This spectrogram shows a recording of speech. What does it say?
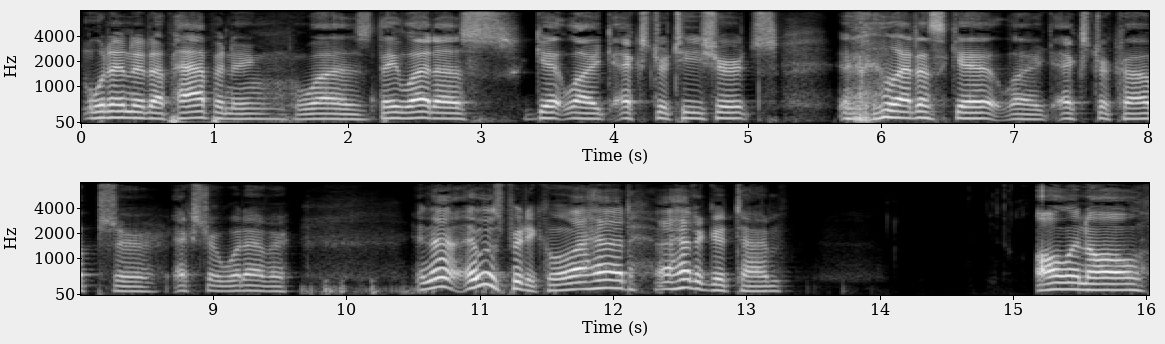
what ended up happening was they let us get like extra t-shirts and they let us get like extra cups or extra whatever. And that it was pretty cool. I had i had a good time. All in all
